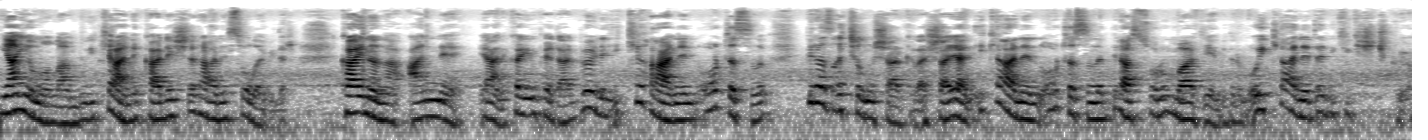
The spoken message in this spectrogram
yan yana olan bu iki hane kardeşler hanesi olabilir. Kaynana, anne yani kayınpeder böyle iki hanenin ortasını biraz açılmış arkadaşlar. Yani iki hanenin ortasında biraz sorun var diyebilirim. O iki haneden iki kişi çıkıyor.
